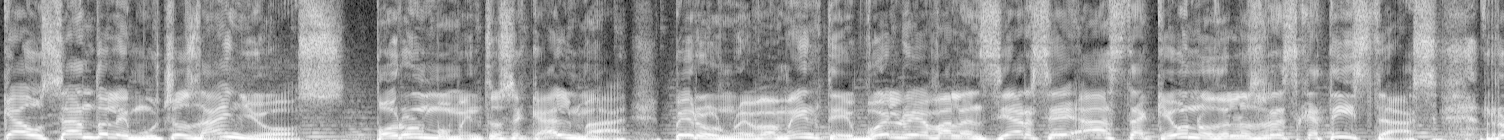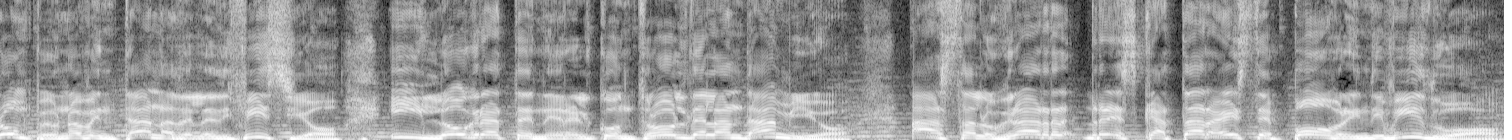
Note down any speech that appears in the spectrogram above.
causándole muchos daños. Por un momento se calma, pero nuevamente vuelve a balancearse hasta que uno de los rescatistas rompe una ventana del edificio y logra tener el control del andamio, hasta lograr rescatar a este pobre individuo,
